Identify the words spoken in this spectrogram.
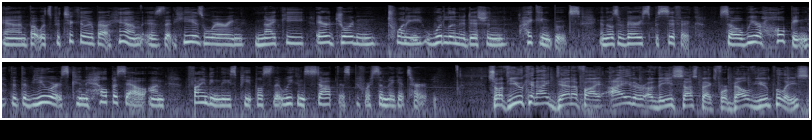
And, but what's particular about him is that he is wearing Nike Air Jordan 20 Woodland Edition hiking boots, and those are very specific. So we are hoping that the viewers can help us out on finding these people so that we can stop this before somebody gets hurt. So if you can identify either of these suspects for Bellevue police,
